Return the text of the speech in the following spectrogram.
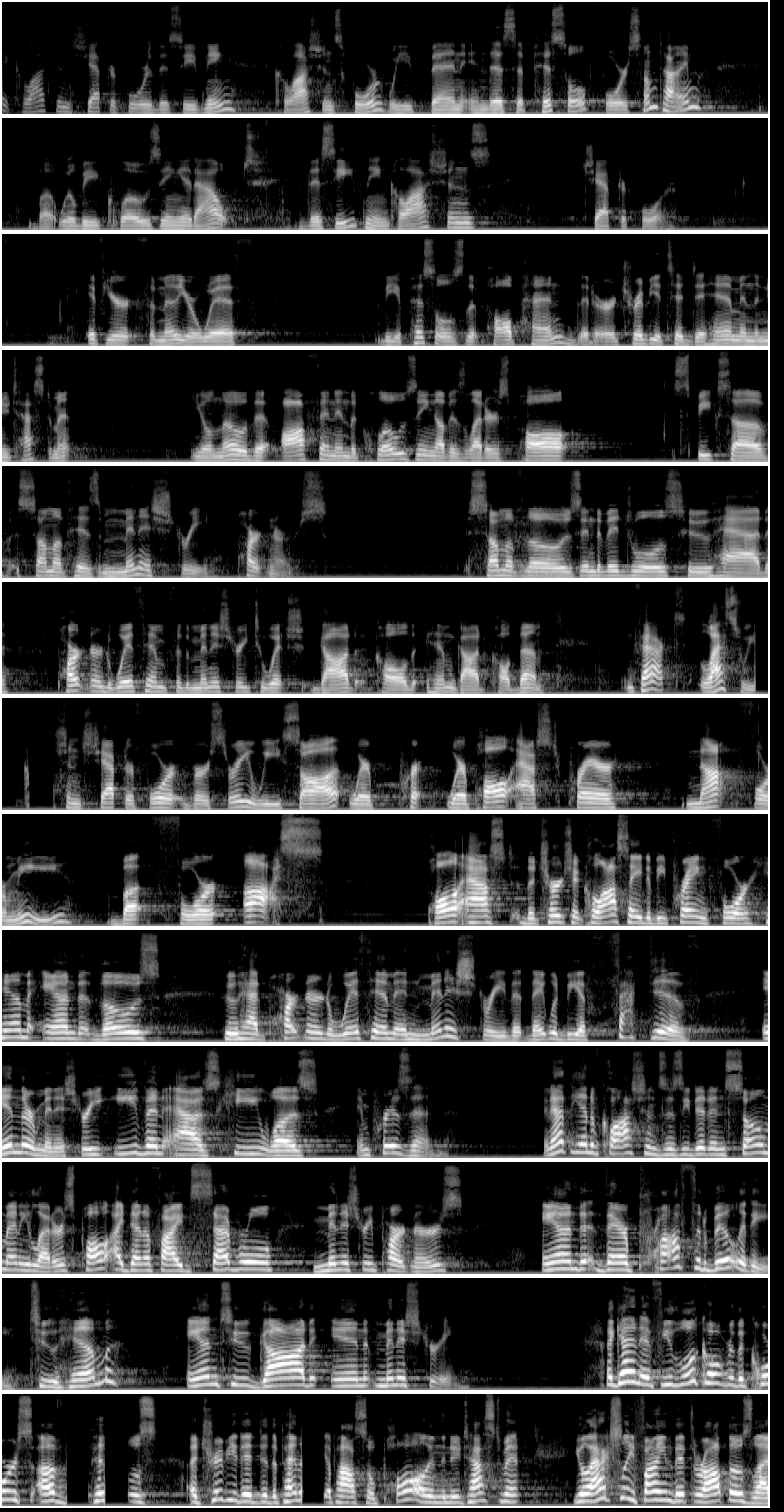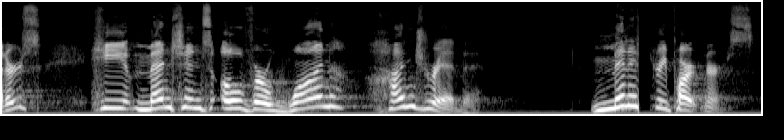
right, Colossians chapter 4 this evening. Colossians 4. We've been in this epistle for some time, but we'll be closing it out this evening. Colossians chapter 4. If you're familiar with the epistles that Paul penned that are attributed to him in the New Testament, you'll know that often in the closing of his letters, Paul speaks of some of his ministry partners, some of those individuals who had partnered with him for the ministry to which God called him, God called them. In fact, last week, Colossians chapter 4, verse 3, we saw where, where Paul asked prayer not for me, but for us. Paul asked the church at Colossae to be praying for him and those who had partnered with him in ministry that they would be effective in their ministry even as he was imprisoned. And at the end of Colossians, as he did in so many letters, Paul identified several ministry partners and their profitability to him and to God in ministry. Again, if you look over the course of the epistles attributed to the pen of the Apostle Paul in the New Testament, you'll actually find that throughout those letters, he mentions over 100 ministry partners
